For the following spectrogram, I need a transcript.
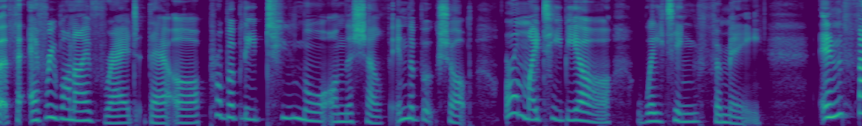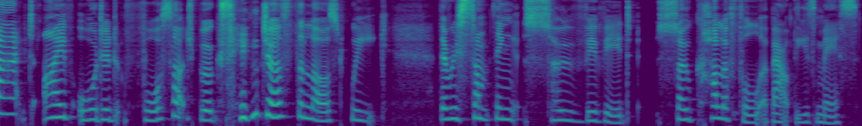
but for every one I've read, there are probably two more on the shelf in the bookshop or on my TBR waiting for me. In fact, I've ordered four such books in just the last week. There is something so vivid, so colourful about these myths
